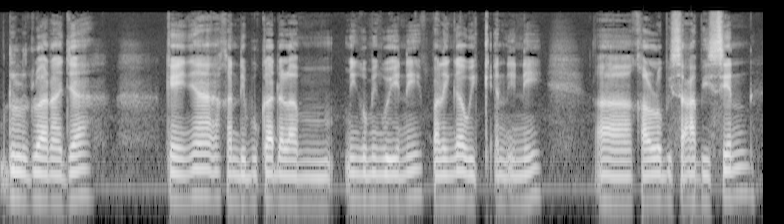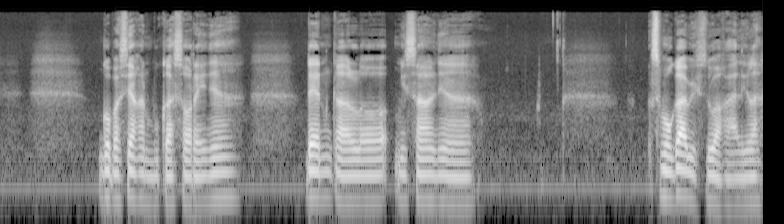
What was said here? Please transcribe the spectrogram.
Dulu duluan aja kayaknya akan dibuka dalam minggu-minggu ini paling nggak weekend ini. Uh, kalau bisa abisin gue pasti akan buka sorenya. Dan kalau misalnya semoga habis dua kali lah.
